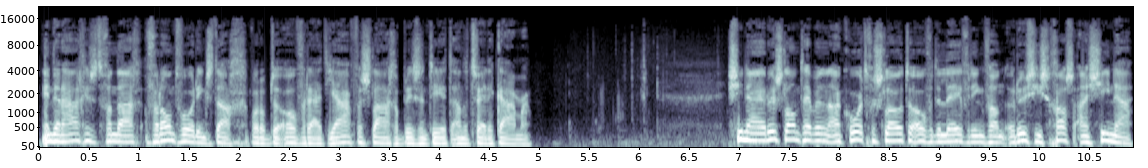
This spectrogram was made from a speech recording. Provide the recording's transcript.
In Den Haag is het vandaag verantwoordingsdag, waarop de overheid jaarverslagen presenteert aan de Tweede Kamer. China en Rusland hebben een akkoord gesloten over de levering van Russisch gas aan China.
